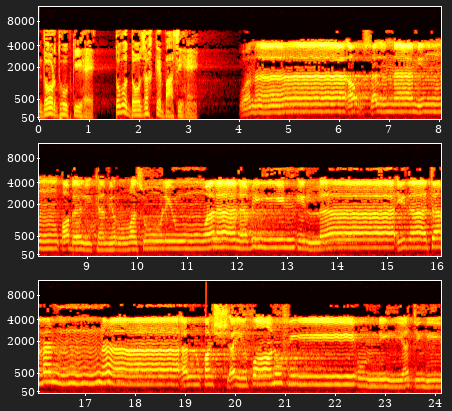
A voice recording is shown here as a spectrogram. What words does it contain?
دوڑ دھوپ کی ہے، تو وہ دوزخ کے باسی ہیں۔ وما أرسلنا من قبلك من رسول ولا نبي إلا إذا تمنى ألقى الشيطان في أمنيته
